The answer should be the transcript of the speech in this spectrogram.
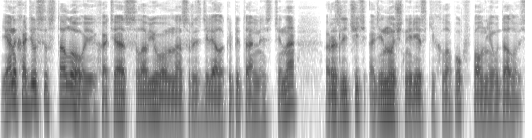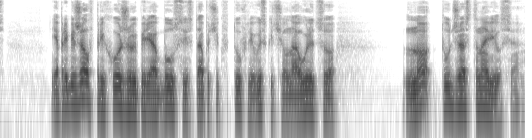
Я находился в столовой, и хотя с Соловьевым нас разделяла капитальная стена, различить одиночный резкий хлопок вполне удалось. Я прибежал в прихожую, переобулся из тапочек в туфли, выскочил на улицу, но тут же остановился.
